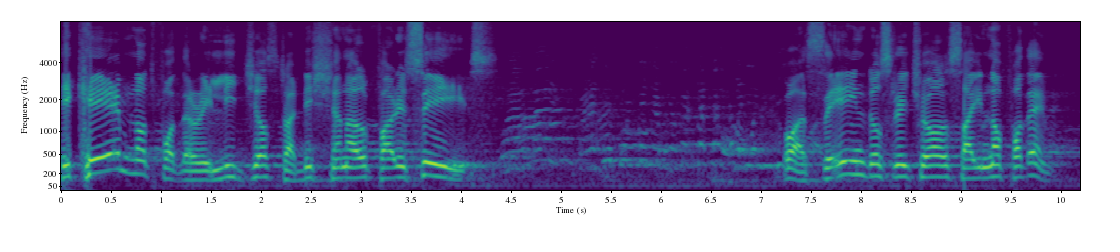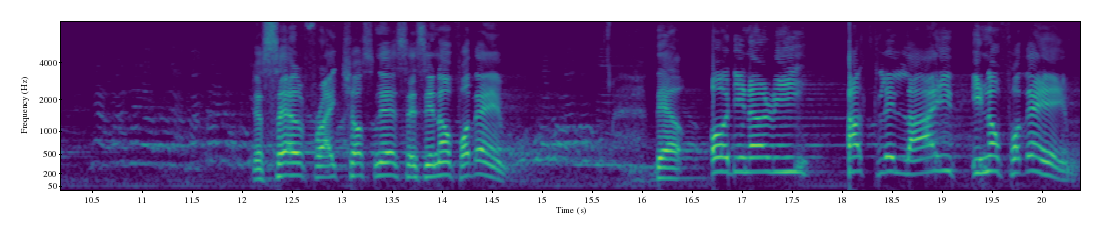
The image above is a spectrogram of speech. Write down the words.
he came not for the religious traditional Pharisees. who are saying those rituals are enough for them. The self-righteousness is enough for them. Their ordinary earthly life enough for them.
